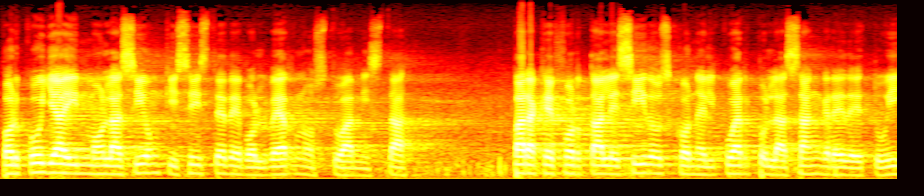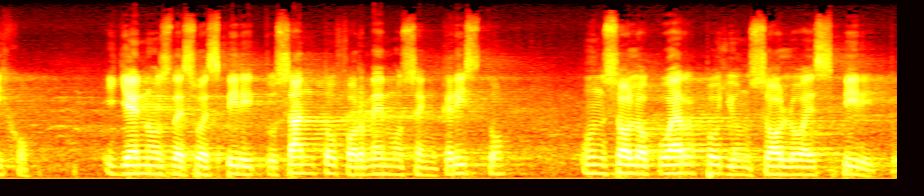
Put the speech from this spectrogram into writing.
por cuya inmolación quisiste devolvernos tu amistad, para que fortalecidos con el cuerpo y la sangre de tu Hijo y llenos de su Espíritu Santo, formemos en Cristo un solo cuerpo y un solo espíritu.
